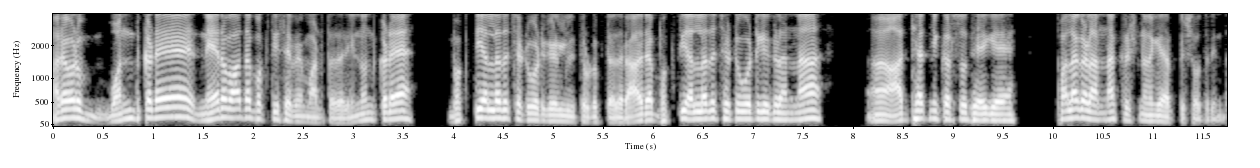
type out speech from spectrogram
ಅರೆ, ಅವರು ಒಂದ್ ಕಡೆ ನೇರವಾದ ಭಕ್ತಿ ಸೇವೆ ಮಾಡ್ತಾ ಇದಾರೆ. ಇನ್ನೊಂದ್ ಕಡೆ ಭಕ್ತಿ ಅಲ್ಲದ ಚಟುವಟಿಕೆಗಳಲ್ಲಿ ತೊಡಗ್ತಾ ಇದಾರೆ. ಆದ್ರೆ, ಭಕ್ತಿ ಅಲ್ಲದ ಚಟುವಟಿಕೆಗಳನ್ನ ಆಧ್ಯಾತ್ಮೀಕರಿಸೋದು ಹೇಗೆ? ಫಲಗಳನ್ನ ಕೃಷ್ಣನಿಗೆ ಅರ್ಪಿಸೋದ್ರಿಂದ.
